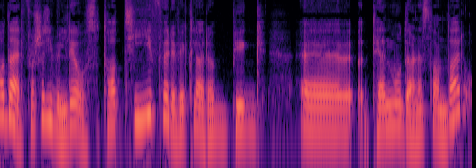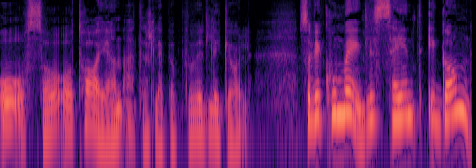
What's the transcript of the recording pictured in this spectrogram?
Og Derfor vil det også ta tid før vi klarer å bygge uh, til en moderne standard, og også å ta igjen etterslepet på vedlikehold. Så vi kom egentlig seint i gang,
